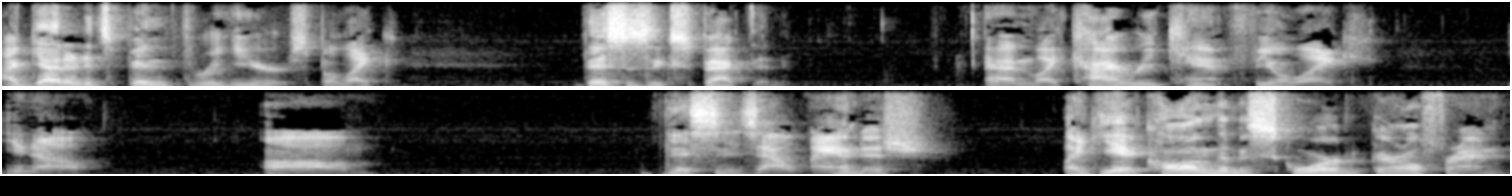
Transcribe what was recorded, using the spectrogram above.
I get it, it's been three years, but like this is expected. And like Kyrie can't feel like, you know, um this is outlandish. Like, yeah, calling them a scored girlfriend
